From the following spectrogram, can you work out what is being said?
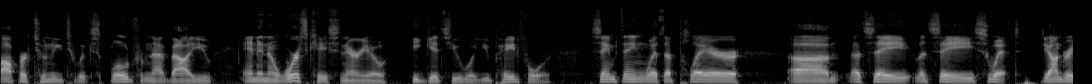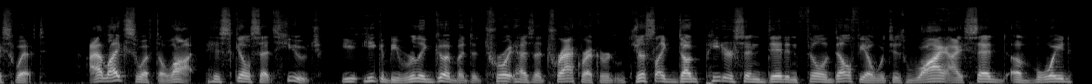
opportunity to explode from that value. And in a worst case scenario, he gets you what you paid for. Same thing with a player uh, let's say let's say Swift, DeAndre Swift. I like Swift a lot. His skill set's huge. He he could be really good, but Detroit has a track record just like Doug Pederson did in Philadelphia, which is why I said avoid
